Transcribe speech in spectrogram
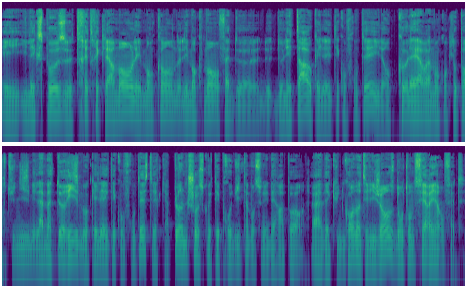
et il expose très très clairement les manquants, les manquements en fait de, de, l'État auquel il a été confronté. Il est en colère vraiment contre l'opportunisme et l'amateurisme auquel il a été confronté, c'est-à-dire qu'il y a plein de choses qui ont été produites, à mentionner des rapports, avec une grande intelligence dont on ne fait rien en fait,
